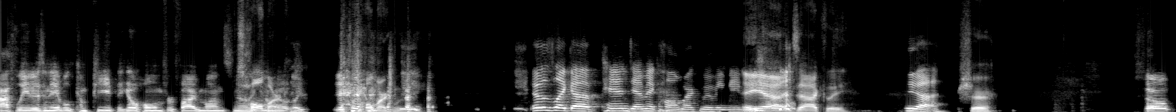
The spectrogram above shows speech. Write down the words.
athlete isn't able to compete they go home for five months you know, hallmark out, like yeah. hallmark movie it was like a pandemic Hallmark movie, maybe. Yeah, exactly. yeah. Sure. So,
